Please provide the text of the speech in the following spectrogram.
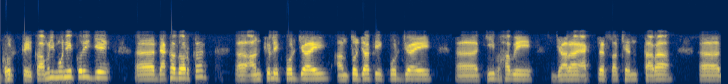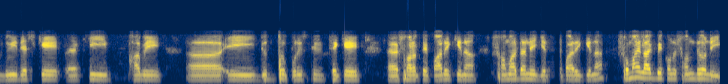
ঘটতে তো আমি মনে করি যে দেখা দরকার আঞ্চলিক পর্যায়ে, আন্তর্জাতিক পর্যায়ে কীভাবে যারা অ্যাক্টার্স আছেন তারা দুই দেশকে কীভাবে এই যুদ্ধ পরিস্থিতি থেকে সরাতে পারে কিনা, সমাধানে যেতে পারে কিনা, সময় লাগবে, কোনো সন্দেহ নেই।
